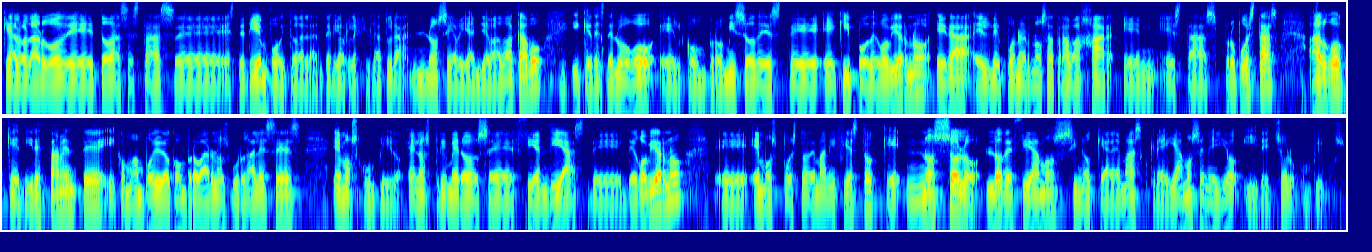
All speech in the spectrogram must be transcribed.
que a lo largo de todas estas este tiempo y toda la anterior legislatura no se se habían llevado a cabo y que desde luego el compromiso de este equipo de gobierno era el de ponernos a trabajar en estas propuestas, algo que directamente y como han podido comprobar los burgaleses hemos cumplido. En los primeros 100 eh, días de, gobierno eh, hemos puesto de manifiesto que no solo lo decíamos, sino que además creíamos en ello y de hecho lo cumplimos.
